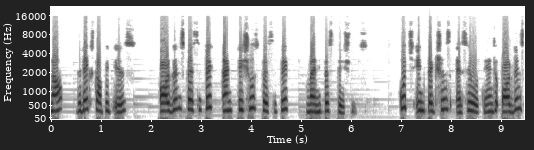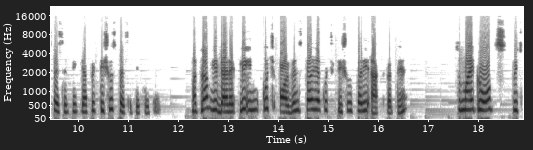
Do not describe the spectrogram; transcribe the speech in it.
Now the next topic is organ specific and tissue specific manifestations कुछ इन्फेक्शंस ऐसे होते हैं जो ऑर्गन स्पेसिफिक या फिर टिश्यू स्पेसिफिक होते हैं। मतलब ये डायरेक्टली इन कुछ ऑर्गन्स पर या कुछ टिश्यूज पर ही एक्ट करते हैं। So microbes which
